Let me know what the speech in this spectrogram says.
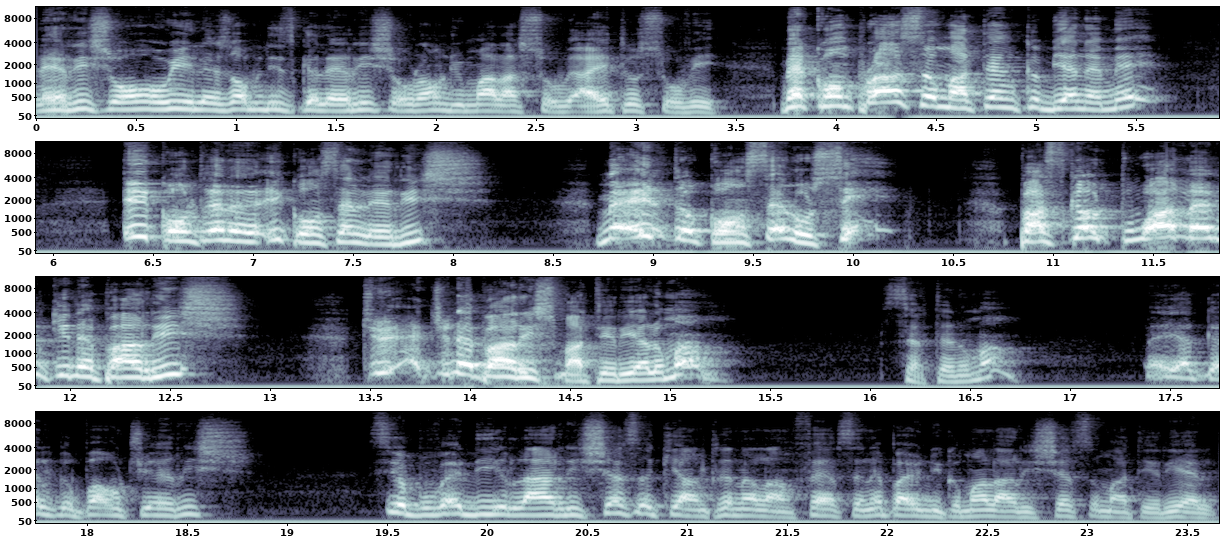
Les riches, oh oui, les hommes disent que les riches auront du mal à, sauver, à être sauvés. Mais comprends ce matin que, bien-aimé, il concerne, les riches, mais il te concerne aussi. Parce que toi-même qui n'es pas riche, tu, tu n'es pas riche matériellement. Certainement. Mais il y a quelque part où tu es riche. Si je pouvais dire la richesse qui entraîne à l'enfer, ce n'est pas uniquement la richesse matérielle.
